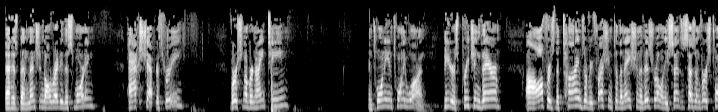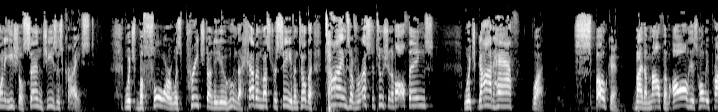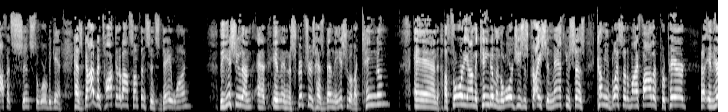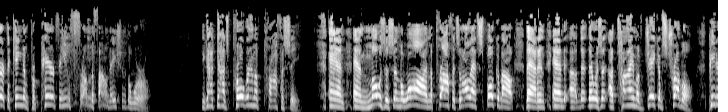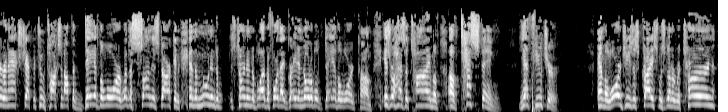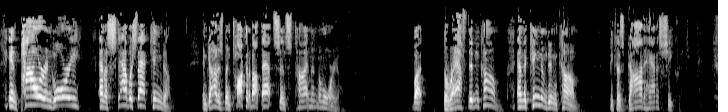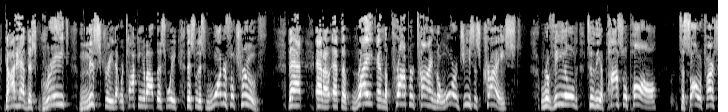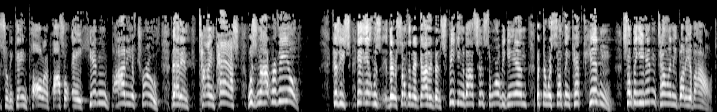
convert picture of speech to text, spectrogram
that has been mentioned already this morning. Acts chapter 3, verse number 19 and 20 and 21. Peter is preaching there, uh, offers the times of refreshing to the nation of Israel, and he says, says in verse 20, He shall send Jesus Christ, which before was preached unto you, whom the heaven must receive until the times of restitution of all things, which God hath, what? Spoken by the mouth of all his holy prophets since the world began. Has God been talking about something since day one? The issue in, in the scriptures has been the issue of a kingdom and authority on the kingdom. And the Lord Jesus Christ in Matthew says, Come ye blessed of my Father, prepared, uh, inherit the kingdom prepared for you from the foundation of the world. You got God's program of prophecy. And, and Moses and the law and the prophets and all that spoke about that. And, and uh, th- there was a, a time of Jacob's trouble Peter in Acts chapter 2 talks about the day of the Lord when the sun is darkened and the moon into, is turned into blood before that great and notable day of the Lord come. Israel has a time of, of testing, yet future. And the Lord Jesus Christ was going to return in power and glory and establish that kingdom. And God has been talking about that since time immemorial. But the wrath didn't come, and the kingdom didn't come because God had a secret. God had this great mystery that we're talking about this week, this, this wonderful truth that at, a, at the right and the proper time, the Lord Jesus Christ revealed to the Apostle Paul, to Saul of Tarsus, who became Paul an apostle, a hidden body of truth that in time past was not revealed. Because it was, there was something that God had been speaking about since the world began, but there was something kept hidden, something he didn't tell anybody about.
